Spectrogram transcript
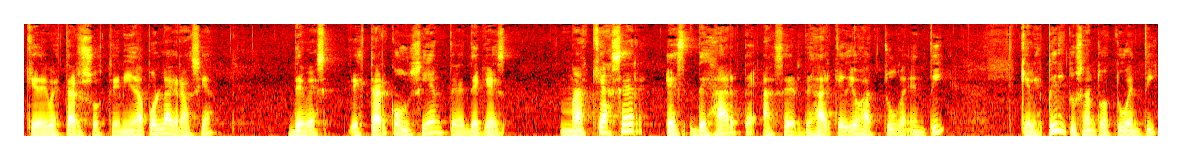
que debe estar sostenida por la gracia, debes estar consciente de que es más que hacer, es dejarte hacer, dejar que Dios actúe en ti, que el Espíritu Santo actúe en ti,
